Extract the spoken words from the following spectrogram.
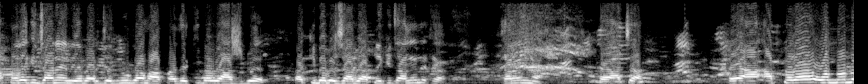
আপনারা কি জানেন এবার যে দুর্গা মা আপনাদের কীভাবে আসবে বা কীভাবে যাবে? আপনি কি জানেন এটা? জানেন না? আচ্ছা। আপনারা অন্যান্য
